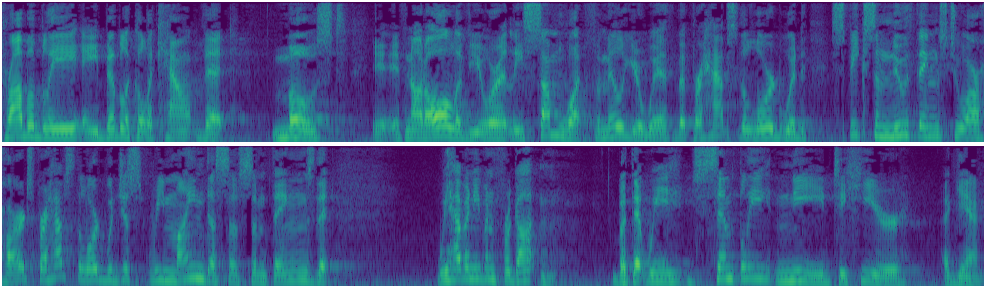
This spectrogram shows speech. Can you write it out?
Probably a biblical account that most, if not all of you, are at least somewhat familiar with, but perhaps the Lord would speak some new things to our hearts. Perhaps the Lord would just remind us of some things that we haven't even forgotten, but that we simply need to hear again.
